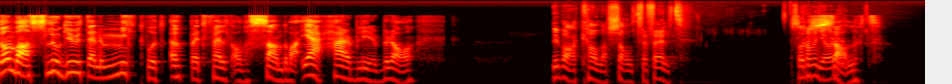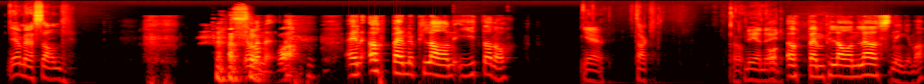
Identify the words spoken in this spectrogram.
de bara slog ut den mitt på ett öppet fält av sand och bara ja, här blir bra. Det är bara kalla salt för fält. Så Kan du man göra det? salt? Jag menar sand. Alltså, Ja, men-? En öppen plan yta då? Ja, tack. Ja. Nu är jag nöjd. Och öppen plan lösning va?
